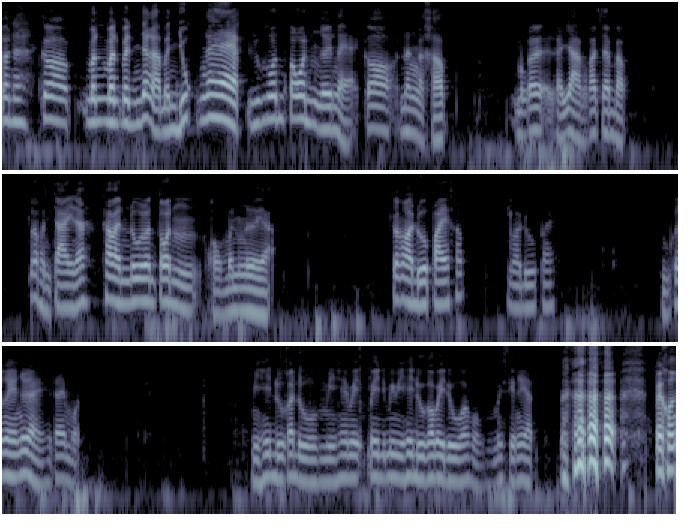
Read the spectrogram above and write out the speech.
ก็นะก็มันมันเป็นยังไงมันยุคแรก ยุคต้นๆเลยแหละก็นั่นแหละครับ มันก็หลายอย่างมันก็จะแบบน่าสนใจนะ ถ้ามันดูต้นๆของมันเลยอะ ก็รอดูไปครับรอดูไป ผมก็เรื่อยๆได้หมด มีให้ดูก็ดูมีให้ไม่ไม่ไม่มีให้ดูก็ไปดูครับผมไม่เสียเงียดเป็นคน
